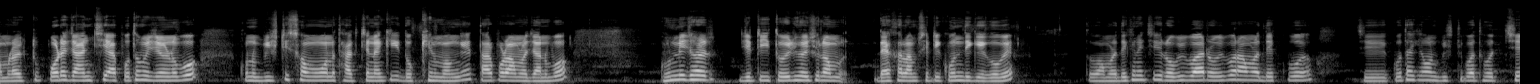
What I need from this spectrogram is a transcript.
আমরা একটু পরে জানছি আর প্রথমে জেনে নেব, কোনো বৃষ্টির সম্ভাবনা থাকছে নাকি দক্ষিণবঙ্গে? তারপর আমরা জানব, ঘূর্ণিঝড় যেটি তৈরি হয়েছিল আমরা দেখালাম সেটি কোন দিকে এগোবে। তো আমরা দেখে নিচ্ছি, রবিবার রবিবার আমরা দেখব যে কোথায় কেমন বৃষ্টিপাত হচ্ছে।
